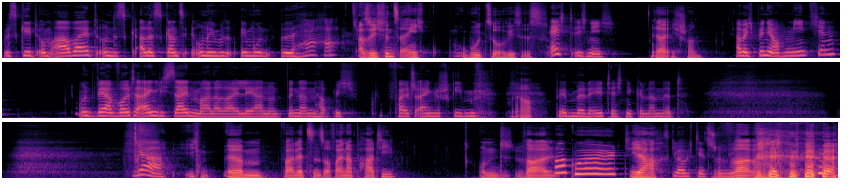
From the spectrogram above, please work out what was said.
Es geht um Arbeit und es ist alles ganz unem- emo- Also ich finde es eigentlich gut so, wie es ist. Echt? Ich nicht. Ja, ich schon. Aber ich bin ja auch ein Mädchen und wer wollte eigentlich Seidenmalerei lernen und bin dann, hab mich falsch eingeschrieben, Ja. bin bei der E-Technik gelandet. Ja, Ich ähm, war letztens auf einer Party und war. awkward. Ja. Das glaube ich dir jetzt schon nicht. War,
